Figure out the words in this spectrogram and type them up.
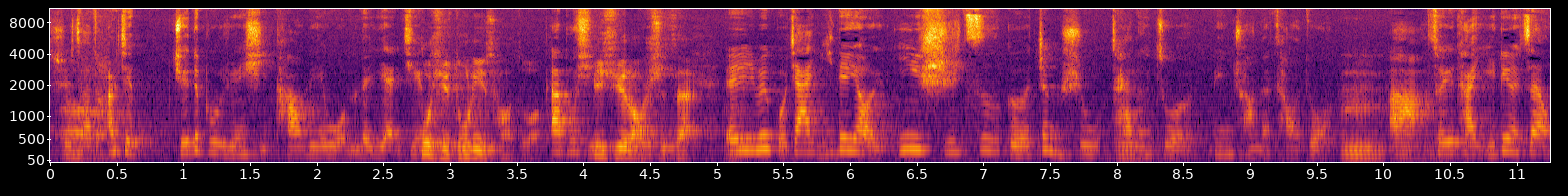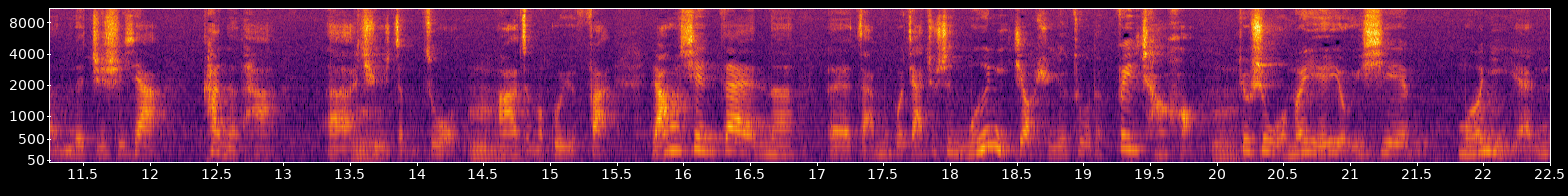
实习操作，而且绝对不允许逃离我们的眼睛。不许独立操作啊！不许，必须老师在。呃，因为国家一定要有医师资格证书才能做临床的操作。嗯。啊，所以他一定在我们的指示下看着他。呃，去怎么做啊？怎么规范？然后现在呢？呃，咱们国家就是模拟教学又做得非常好，就是我们也有一些模拟人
